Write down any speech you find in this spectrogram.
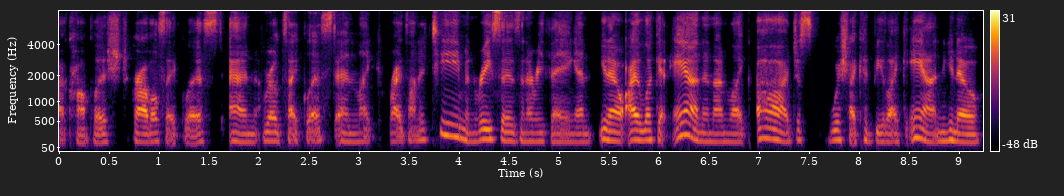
accomplished gravel cyclist and road cyclist and like rides on a team and races and everything. And, you know, I look at Anne and I'm like, oh, I just wish I could be like Anne, you know,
